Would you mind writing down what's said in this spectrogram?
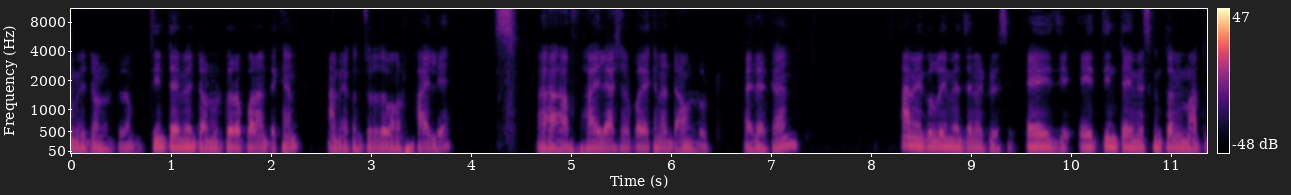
ইমেজ ডাউনলোড করলাম। তিন ইমেজ ডাউনলোড করার পর আমি দেখেন, আমি এখন চলে যাব আমার ফাইলে ফাইলে আসার পর এখানে ডাউনলোড এই দেখেন, আমি এগুলো ইমেজ জেনারেট করেছি। এই যে, এই তিনটা ইমেজ কিন্তু আমি মাত্র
